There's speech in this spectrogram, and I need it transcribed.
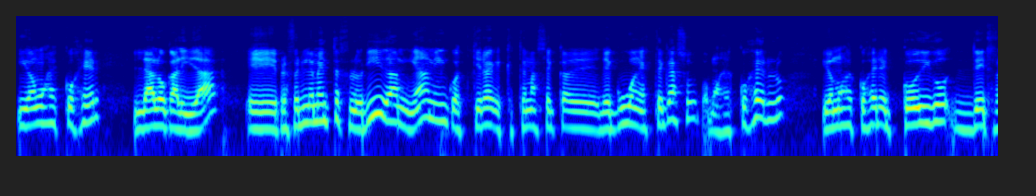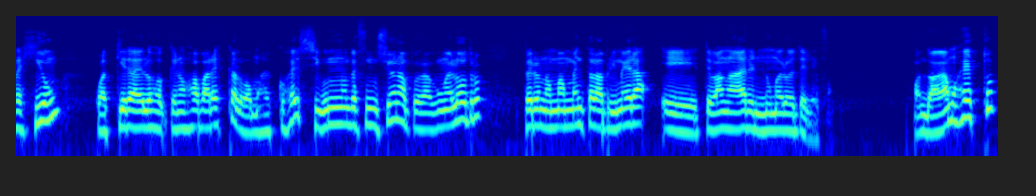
y vamos a escoger la localidad, eh, preferiblemente Florida, Miami, cualquiera que esté más cerca de, Cuba en este caso, vamos a escogerlo y vamos a escoger el código de región, cualquiera de los que nos aparezca lo vamos a escoger, si uno no te funciona, prueba con el otro, pero normalmente a la primera eh, te van a dar el número de teléfono. Cuando hagamos esto,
